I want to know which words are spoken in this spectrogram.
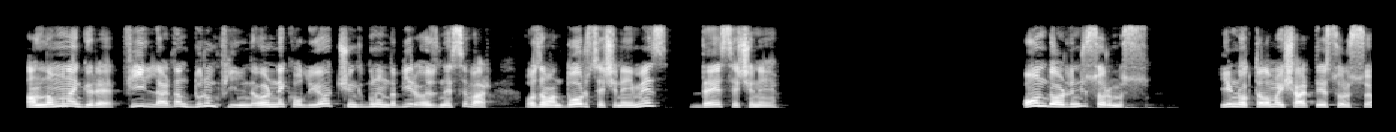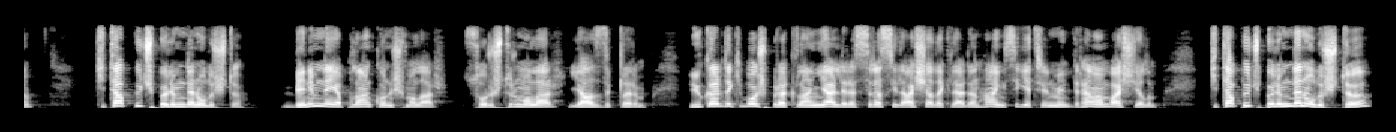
anlamına göre fiillerden durum fiiline örnek oluyor. Çünkü bunun da bir öznesi var. O zaman doğru seçeneğimiz D seçeneği. 14. sorumuz. Bir noktalama işaretleri sorusu. Kitap 3 bölümden oluştu. Benimle yapılan konuşmalar, soruşturmalar, yazdıklarım. Yukarıdaki boş bırakılan yerlere sırasıyla aşağıdakilerden hangisi getirilmelidir? Hemen başlayalım. Kitap 3 bölümden oluştu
